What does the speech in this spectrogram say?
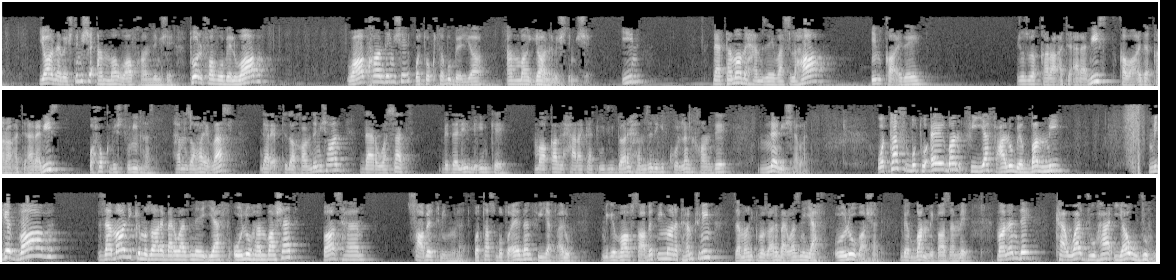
یا نوشته میشه اما واو خوانده میشه. تلفظ بالواو واو. خوانده میشه. و تکتبو بالیا اما یا نوشته میشه. این در تمام همزه وصلها این قاعده جزو قرائت عربی است قواعد قرائت عربی است و حکمش چنین هست. همزه های وصل در ابتدا خوانده می‌شوند در وسط به دلیل اینکه ما قبل حرکت وجود داره همزه دیگه کلا خوانده نمی‌شود. و تثبت ایضا فی یفعل بالضم. میگه واو زمانی که مضارع بر وزن یفعلو هم باشد باز هم ثابت میموند و تثبت ایضا فی یفعلو. میگه واو ثابت میماند. همچنین زمانی که مضارع بر وزن یفعلو باشد. به ضم بازمه مانند کوجه یوجه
